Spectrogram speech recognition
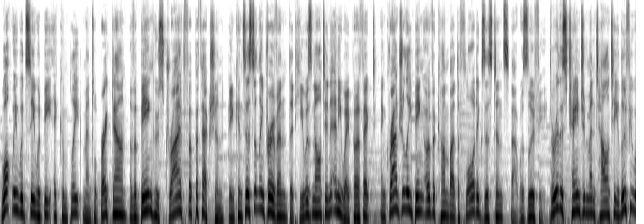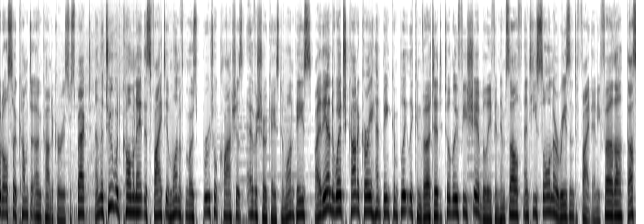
what we would see would be a complete mental breakdown of a being who strived for perfection, being consistently proven that he was not in any way perfect, and gradually being overcome by the flawed existence that was Luffy. Through this change in mentality, Luffy would also come to earn Katakuri's respect, and the two would culminate this fight in one of the most brutal clashes ever showcased in One Piece, by the end of which Katakuri had been completely converted to Luffy's sheer belief in himself, and he saw no reason to fight any further, thus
